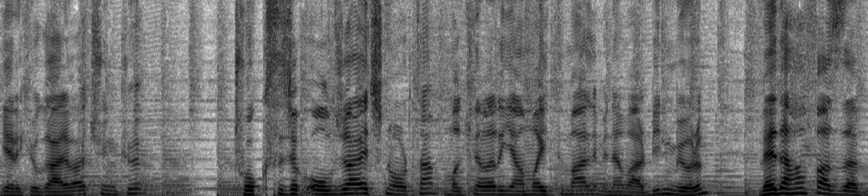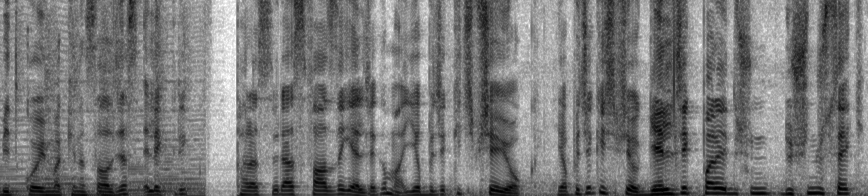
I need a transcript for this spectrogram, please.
gerekiyor galiba çünkü çok sıcak olacağı için ortam makinelerin yanma ihtimali mi ne var bilmiyorum. Ve daha fazla bitcoin makinesi alacağız. Elektrik parası biraz fazla gelecek ama yapacak hiçbir şey yok. Yapacak hiçbir şey yok. Gelecek parayı düşün, düşünürsek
